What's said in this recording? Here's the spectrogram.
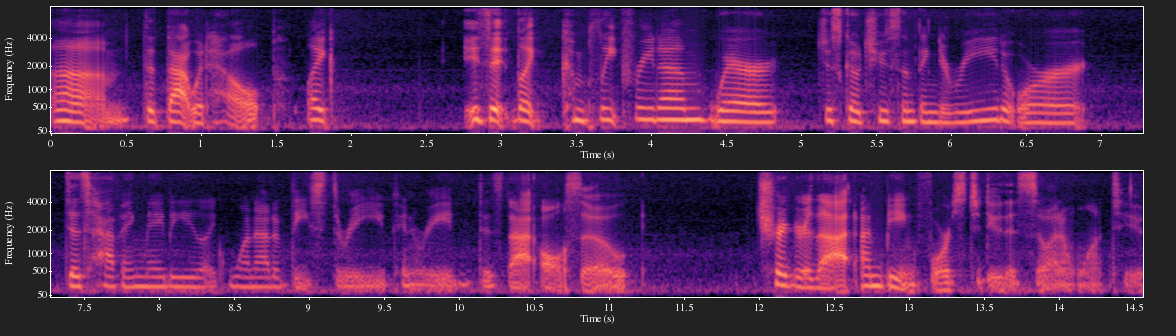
um, that that would help? Like, is it like complete freedom where just go choose something to read, or does having maybe like one out of these three you can read does that also trigger that I'm being forced to do this so I don't want to?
